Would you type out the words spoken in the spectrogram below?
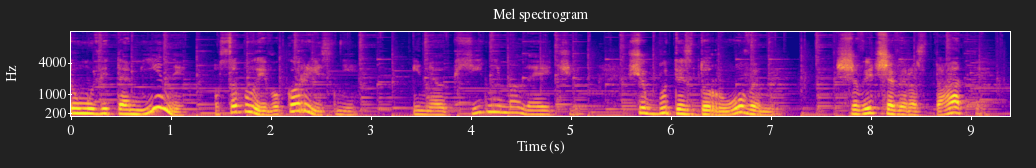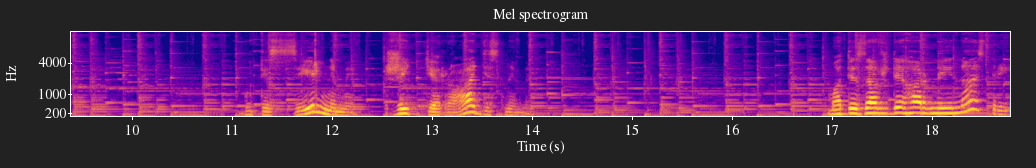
Тому вітаміни особливо корисні і необхідні малечі, щоб бути здоровими, швидше виростати, бути сильними, життєрадісними, мати завжди гарний настрій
